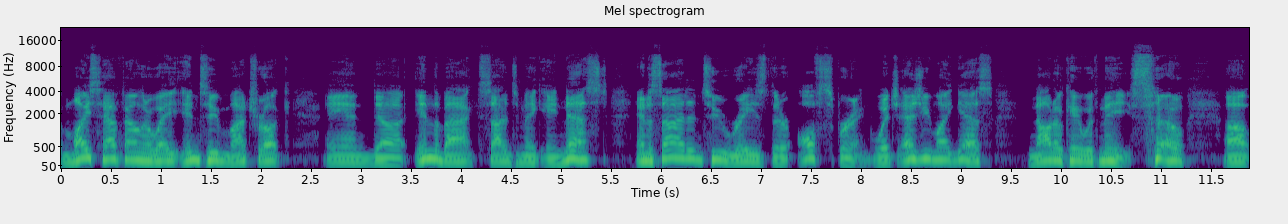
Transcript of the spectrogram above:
mice have found their way into my truck and uh, in the back decided to make a nest and decided to raise their offspring, which as you might guess, not okay with me. So uh,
